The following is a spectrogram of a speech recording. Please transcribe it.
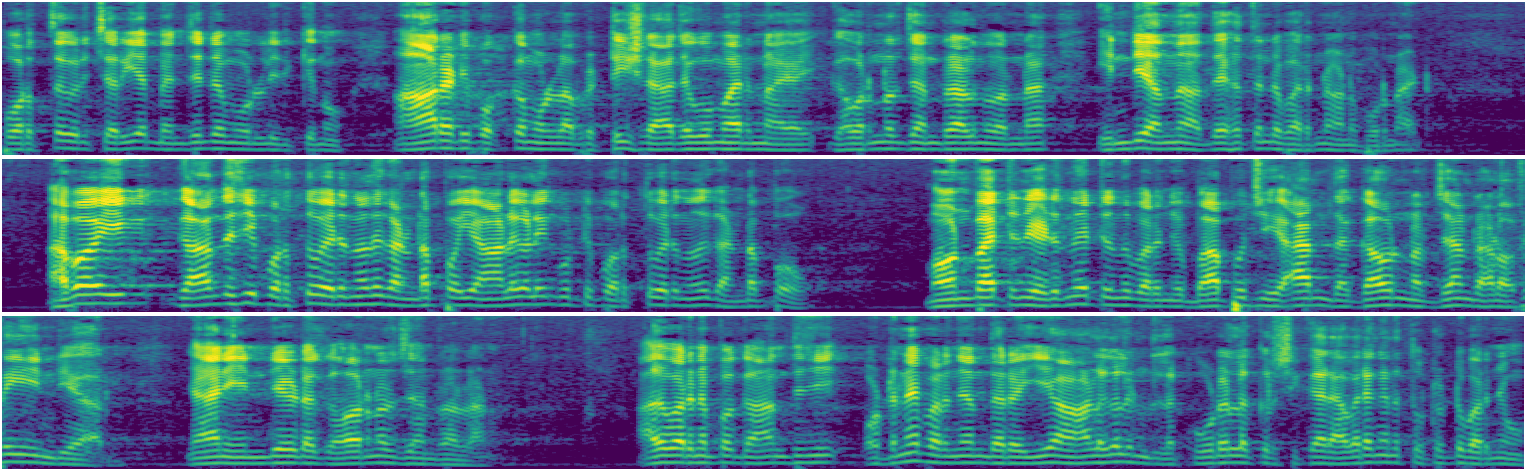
പുറത്ത് ഒരു ചെറിയ ബെഞ്ചിന്റെ മുകളിൽ ഇരിക്കുന്നു. ആറടി പൊക്കമുള്ള ബ്രിട്ടീഷ് രാജകുമാരനായ ഗവർണർ ജനറൽ എന്ന് പറഞ്ഞാൽ ഇന്ത്യ അന്ന് അദ്ദേഹത്തിന്റെ ഭരണമാണ് പൂർണമായിട്ടും. അപ്പോൾ ഈ ഗാന്ധിജി പുറത്തു വരുന്നത് കണ്ടപ്പോൾ ഈ ആളുകളെയും കൂട്ടി പുറത്തു വരുന്നത് കണ്ടപ്പോൾ മൗണ്ട് ബാറ്റൻ എഴുന്നേറ്റ് എന്ന് പറഞ്ഞു Bapuji I am the governor general of India ഞാൻ ഇന്ത്യയുടെ ഗവർണർ ജനറലാണ് അത് പറഞ്ഞപ്പോൾ ഗാന്ധിജി ഉടനെ പറഞ്ഞെന്താ ഈ ആളുകളുണ്ടല്ലോ കൂടുതലുള്ള കൃഷിക്കാർ അവരങ്ങനെ തൊട്ടിട്ട് പറഞ്ഞു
